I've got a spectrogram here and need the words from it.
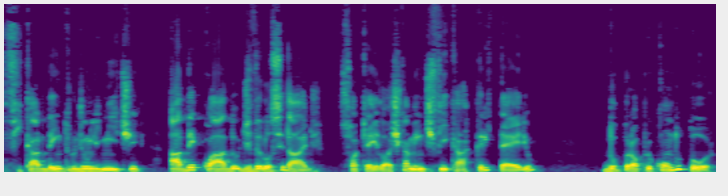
ficar dentro de um limite adequado de velocidade. Só que aí, logicamente, fica a critério do próprio condutor,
